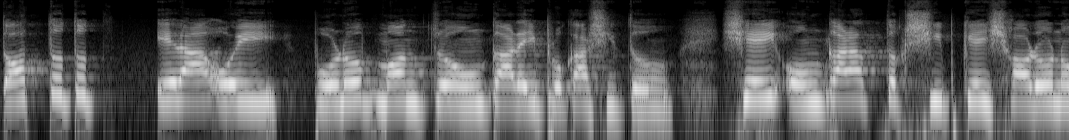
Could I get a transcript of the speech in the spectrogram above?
তত্ত্ব তো এরা ওই প্রণব মন্ত্র ওঙ্কারেই প্রকাশিত। সেই ওঙ্কারাত্মক শিবকেই স্মরণ ও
